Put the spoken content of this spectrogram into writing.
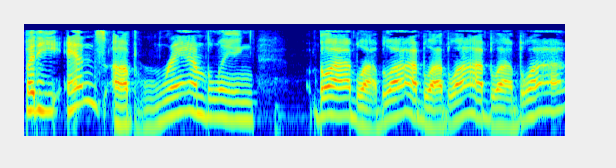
But he ends up rambling, blah, blah, blah, blah, blah, blah, blah.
